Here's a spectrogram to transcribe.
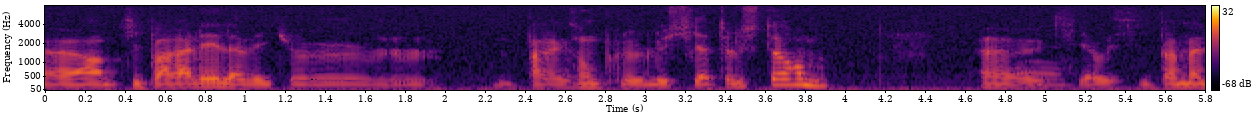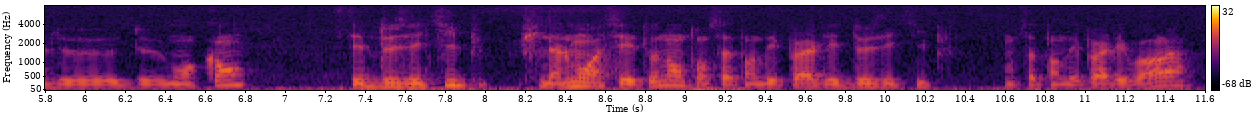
euh, un petit parallèle avec, euh, par exemple, le Seattle Storm, qui a aussi pas mal de, de manquants. c'est deux équipes finalement assez étonnantes. On s'attendait pas les deux équipes, on s'attendait pas à les voir là.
